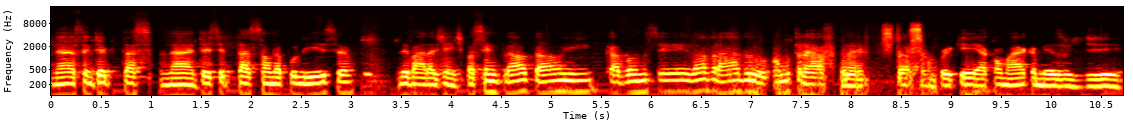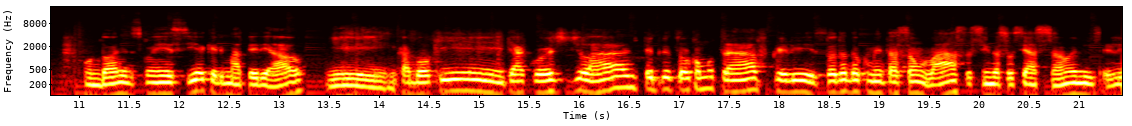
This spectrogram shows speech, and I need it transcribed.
nessa interpretação, na interceptação da polícia levaram a gente para central tal e acabando ser lavrado como tráfico, né? Situação porque a comarca mesmo de Rondônia desconhecia aquele material e acabou que, que a corte de lá interpretou como tráfico. Eles toda a documentação vasta assim da associação, eles, eles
